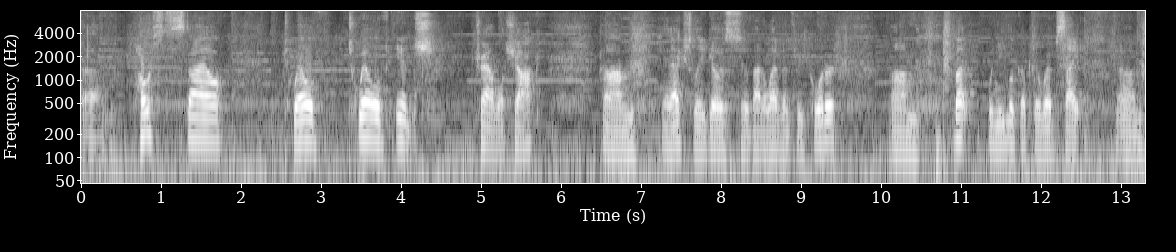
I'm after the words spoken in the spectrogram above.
uh, post style 12 12 inch travel shock um, it actually goes to about 11 and 3 quarter um, but when you look up their website um,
